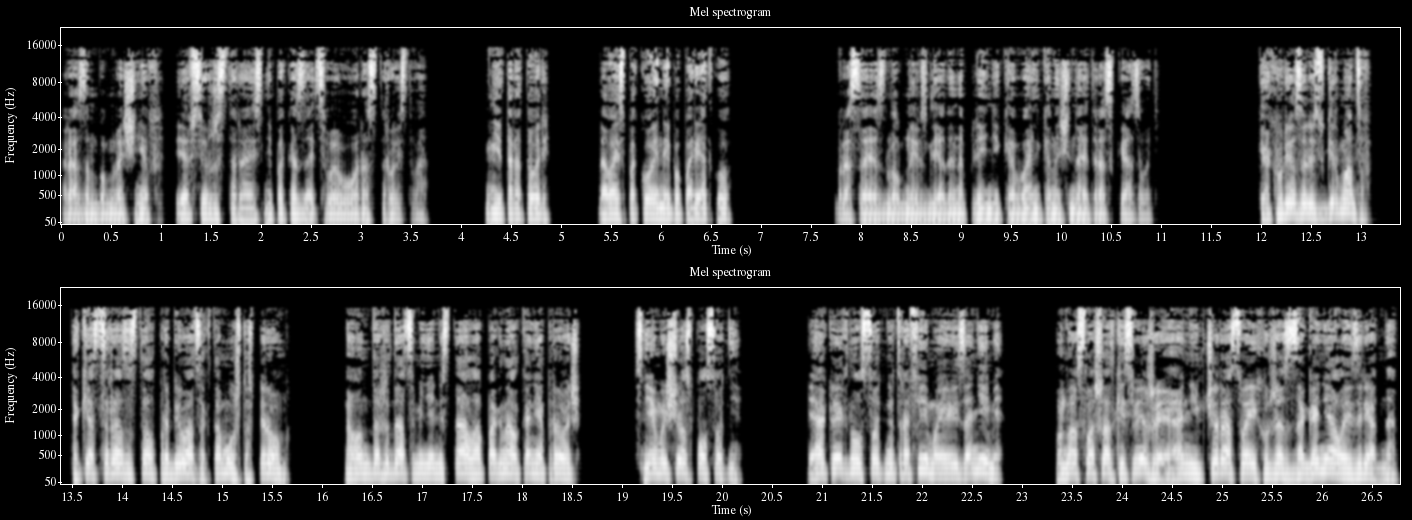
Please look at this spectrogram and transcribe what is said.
Разом помрачнев, я все же стараюсь не показать своего расстройства. «Не тараторь! Давай спокойно и по порядку!» Бросая злобные взгляды на пленника, Ванька начинает рассказывать. «Как врезались в германцев, так я сразу стал пробиваться к тому, что с пером. Но он дожидаться меня не стал, а погнал коня прочь. С ним еще с полсотни. Я окликнул сотню Трофима и за ними. У нас лошадки свежие, они вчера своих уже загоняло изрядно,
